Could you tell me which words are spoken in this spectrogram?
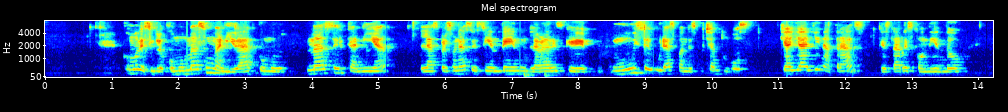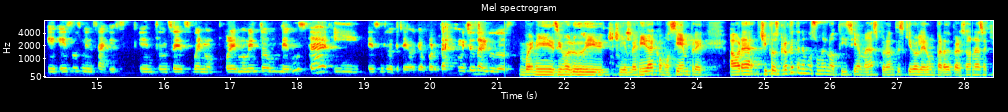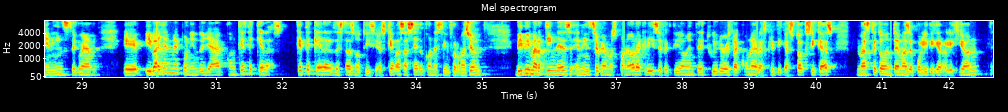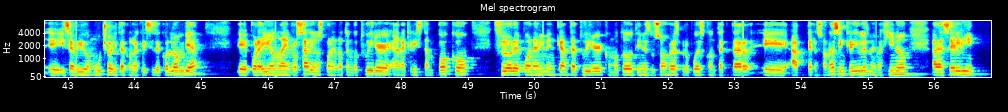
¿cómo decirlo? Como más humanidad, como más cercanía. Las personas se sienten, la verdad es que muy seguras cuando escuchan tu voz, que hay alguien atrás que está respondiendo eh, esos mensajes. Entonces, bueno, por el momento me gusta y eso es lo que tengo que aportar. Muchos saludos. Buenísimo, Ludi. Bienvenida como siempre. Ahora, chicos, creo que tenemos una noticia más, pero antes quiero leer un par de personas aquí en Instagram eh, y váyanme poniendo ya con qué te quedas. ¿Qué te quedas de estas noticias? ¿Qué vas a hacer con esta información? Vivi Martínez en Instagram nos pone, ahora Cris, efectivamente Twitter es la cuna de las críticas tóxicas, más que todo en temas de política y religión, eh, y se ha habido mucho ahorita con la crisis de Colombia. Eh, por ahí online Rosario nos pone no tengo Twitter, Ana Cris tampoco, Flore pone a mí me encanta Twitter, como todo tiene sus sombras, pero puedes contactar eh, a personas increíbles, me imagino. Araceli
